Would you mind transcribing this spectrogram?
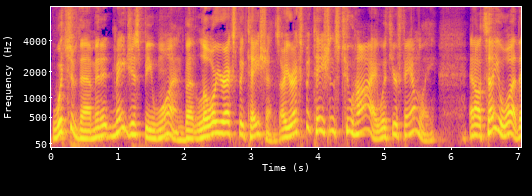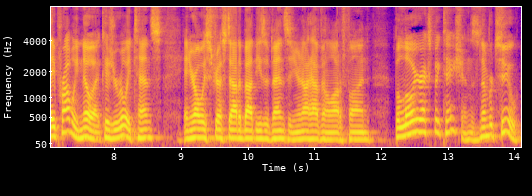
which of them, and it may just be one, but lower your expectations. Are your expectations too high with your family? And I'll tell you what, they probably know it because you're really tense and you're always stressed out about these events and you're not having a lot of fun. But lower your expectations. Number two,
